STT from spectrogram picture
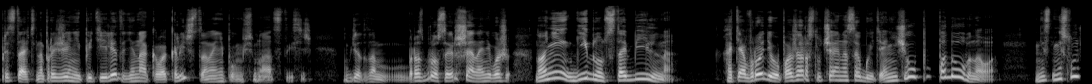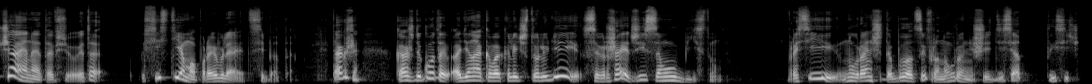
Представьте, на протяжении пяти лет одинаковое количество, ну, я не помню, 17 тысяч. Ну, где-то там разброс совершенно небольшой. Но они гибнут стабильно. Хотя вроде бы пожар случайное событие. А ничего подобного. Не, не случайно это все. Это система проявляет себя-то. Также каждый год одинаковое количество людей совершает жизнь самоубийством. В России, ну, раньше это была цифра на уровне 60 тысяч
